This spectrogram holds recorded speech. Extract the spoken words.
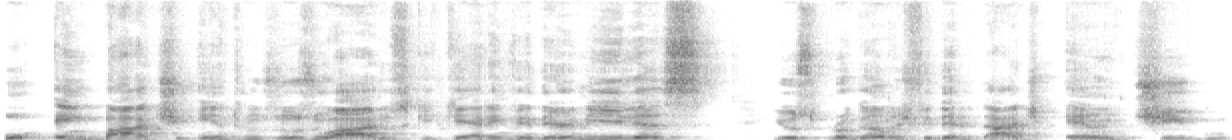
O embate entre os usuários que querem vender milhas e os programas de fidelidade é antigo,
